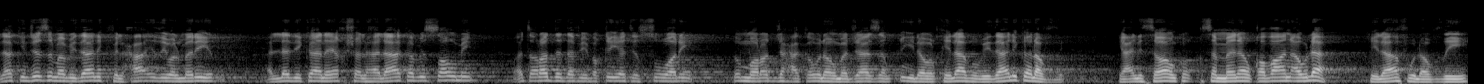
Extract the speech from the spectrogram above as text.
لكن جزم بذلك في الحائض والمريض الذي كان يخشى الهلاك بالصوم وتردد في بقية الصور ثم رجح كونه مجازا قيل والخلاف بذلك لفظي. يعني سواء سميناه قضاء أو لا خلاف لفظي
